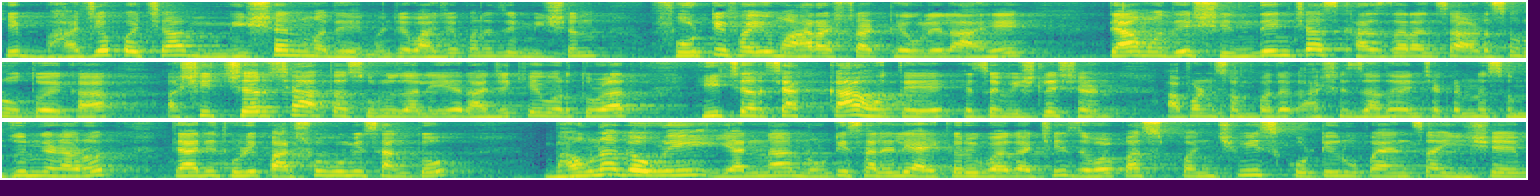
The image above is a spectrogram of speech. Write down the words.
की भाजपच्या मिशनमध्ये म्हणजे भाजपनं जे मिशन फोर्टी फाईव्ह महाराष्ट्रात ठेवलेलं आहे त्यामध्ये शिंदेंच्याच खासदारांचा अडसर होतोय का अशी चर्चा आता सुरू झाली आहे. राजकीय वर्तुळात ही चर्चा का होते याचं विश्लेषण आपण संपादक आशिष जाधव यांच्याकडनं समजून घेणार आहोत. त्याआधी थोडी पार्श्वभूमी सांगतो. भावना गवळी यांना नोटीस आलेली आयकर विभागाची जवळपास पंचवीस कोटी रुपयांचा हिशेब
